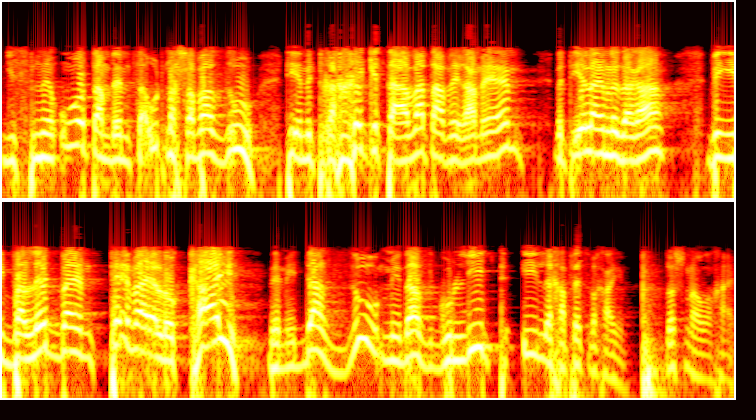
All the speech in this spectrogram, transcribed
ישנאו אותם באמצעות מחשבה זו, תהיה מתרחקת אהבת העבירה מהם, ותהיה להם לזרה, וייוולד בהם טבע אלוקיי, במידה זו, מידה סגולית, היא לחפש בחיים. לא שנה אור החיים.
